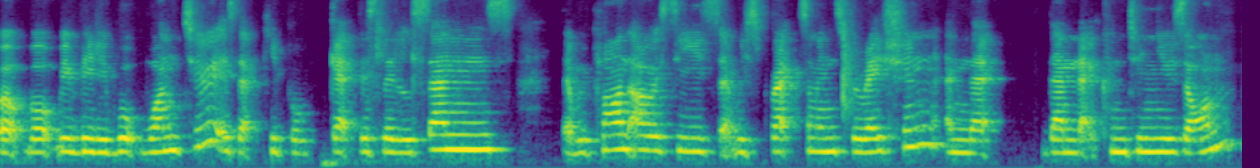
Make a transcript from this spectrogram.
But what we really want to is that people get this little sense that we plant our seeds that we spread some inspiration and that then that continues on.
